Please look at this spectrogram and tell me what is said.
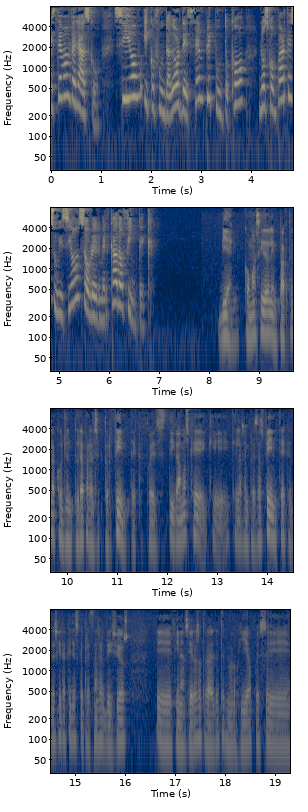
Esteban Velasco, CEO y cofundador de Sempli.co, nos comparte su visión sobre el mercado fintech. Bien, ¿cómo ha sido el impacto de la coyuntura para el sector fintech? Pues digamos que, que, las empresas fintech, es decir, aquellas que prestan servicios eh, financieros a través de tecnología, pues eh,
